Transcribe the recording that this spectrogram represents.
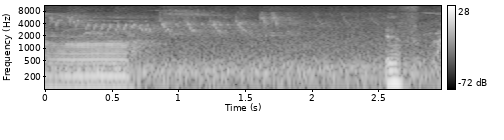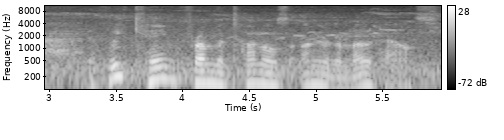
Uh, if if we came from the tunnels under the moat house,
